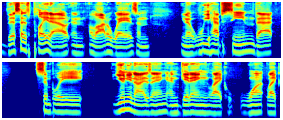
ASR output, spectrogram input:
this has played out in a lot of ways and you know, we have seen that simply unionizing and getting like one like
